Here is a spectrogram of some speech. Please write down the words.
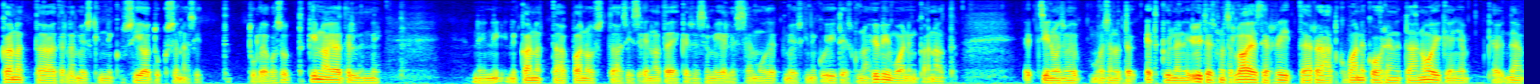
kannattaa ajatella myöskin niin kuin sijoituksena sitten tulevaisuuttakin ajatellen, niin, niin, niin, niin kannattaa panostaa siis ennaltaehkäisessä mielessä muuten myöskin niin kuin yhteiskunnan hyvinvoinnin kannalta. Et siinä voisi sanoa, että, että kyllä niin yhteiskunnassa laajasti riittää rahat, kun vaan ne kohdennetaan oikein ja käytetään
